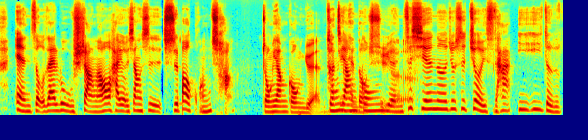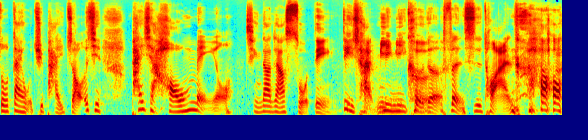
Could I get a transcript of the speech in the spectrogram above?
Anne 走在路上，然后还有像是时报广场。中央公园，中央公园这些呢，就是 Joyce 他一一的都带我去拍照，而且。拍起来好美哦。请大家锁定地产秘密课的粉丝团。好，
